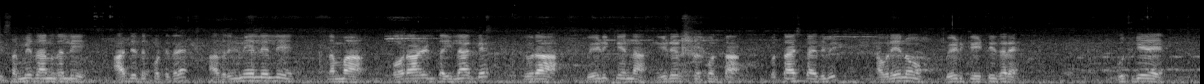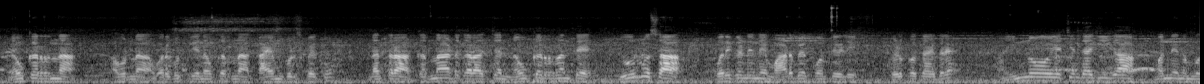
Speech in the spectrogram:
ಈ ಸಂವಿಧಾನದಲ್ಲಿ ಆದ್ಯತೆ ಕೊಟ್ಟಿದ್ದಾರೆ. ಅದರ ಹಿನ್ನೆಲೆಯಲ್ಲಿ ನಮ್ಮ ಪೌರಾಡಳಿತ ಇಲಾಖೆ ಇವರ ಬೇಡಿಕೆಯನ್ನು ಈಡೇರಿಸಬೇಕು ಅಂತ ಒತ್ತಾಯಿಸ್ತಾ ಇದ್ದೀವಿ ಅವರೇನು ಬೇಡಿಕೆ ಇಟ್ಟಿದ್ದಾರೆ. ಗುತ್ತಿಗೆ ನೌಕರರನ್ನ, ಅವ್ರನ್ನ ಹೊರಗುತ್ತಿಗೆ ನೌಕರನ್ನ ಕಾಯಂಗೊಳಿಸಬೇಕು. ನಂತರ ಕರ್ನಾಟಕ ರಾಜ್ಯ ನೌಕರರಂತೆ ಇವ್ರನ್ನೂ ಸಹ ಪರಿಗಣನೆ ಮಾಡಬೇಕು ಅಂತೇಳಿ ಹೇಳ್ಕೊತಾ ಇದ್ದಾರೆ. ಇನ್ನೂ ಹೆಚ್ಚಿನದಾಗಿ ಈಗ ಮೊನ್ನೆ ನಮ್ಮ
